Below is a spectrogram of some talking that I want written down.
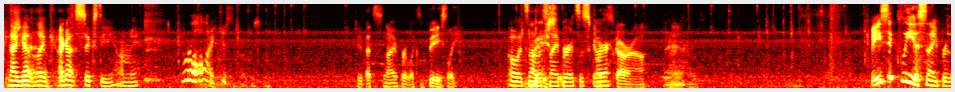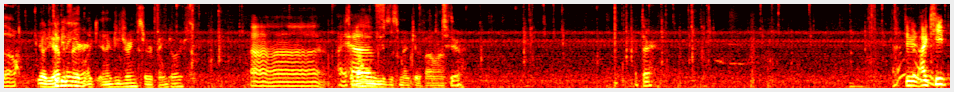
Can I Shit. get like I got 60 on me. Right, just Dude, that sniper looks beastly. Oh, it's not a sniper, it's a scar. Scar out. Yeah. Yeah. Basically a sniper though. Yo, do you have any fair. like energy drinks or painkillers? Uh, I So I don't use this medkit if I want two. to. Right there. Dude, I keep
